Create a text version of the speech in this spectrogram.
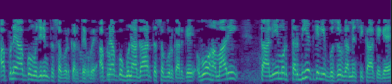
اپنے آپ کو مجرم تصور کرتے ہوئے اپنے آپ کو گناگار تصور کر کے وہ ہماری تعلیم اور تربیت کے لیے بزرگ ہمیں سکھا کے گئے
